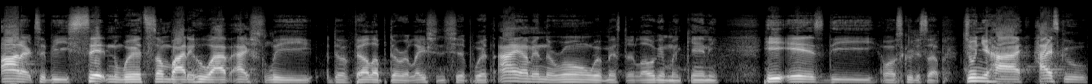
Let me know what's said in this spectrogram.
honored to be sitting with somebody who I've actually developed a relationship with. I am in the room with Mr. Logan McKenney. He is the, I'm going to screw this up, junior high, high school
